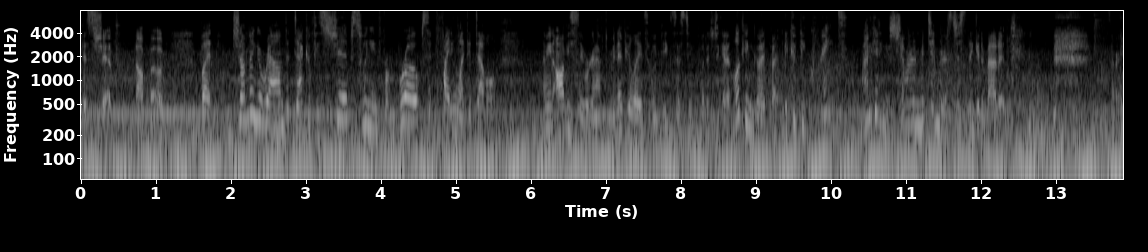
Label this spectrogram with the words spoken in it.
his ship, not boat. But jumping around the deck of his ship, swinging from ropes, and fighting like a devil. I mean, obviously we're gonna have to manipulate some of the existing footage to get it looking good, but it could be great. I'm getting a shiver in my timbers just thinking about it. Sorry.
